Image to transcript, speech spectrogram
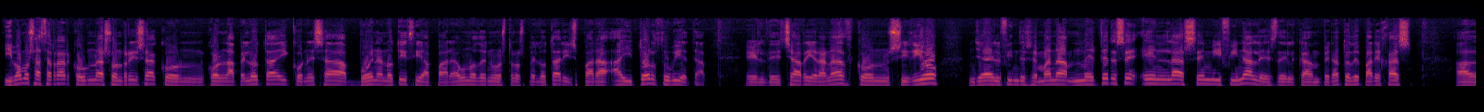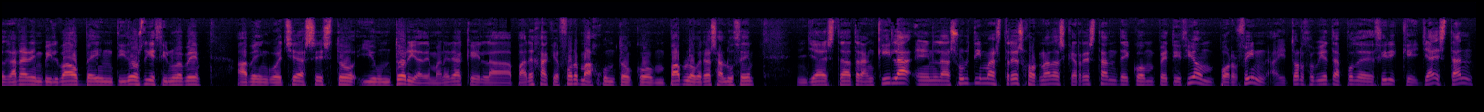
Y vamos a cerrar con una sonrisa con, con la pelota y con esa buena noticia para uno de nuestros pelotaris, para Aitor Zubieta. El de Charri Aranaz consiguió ya el fin de semana meterse en las semifinales del campeonato de parejas al ganar en Bilbao 22-19 a Bengoechea Sexto y Untoria, de manera que la pareja que forma junto con Pablo Verasaluce ya está tranquila en las últimas tres jornadas que restan de competición. Por fin, Aitor Zubieta puede decir que ya están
